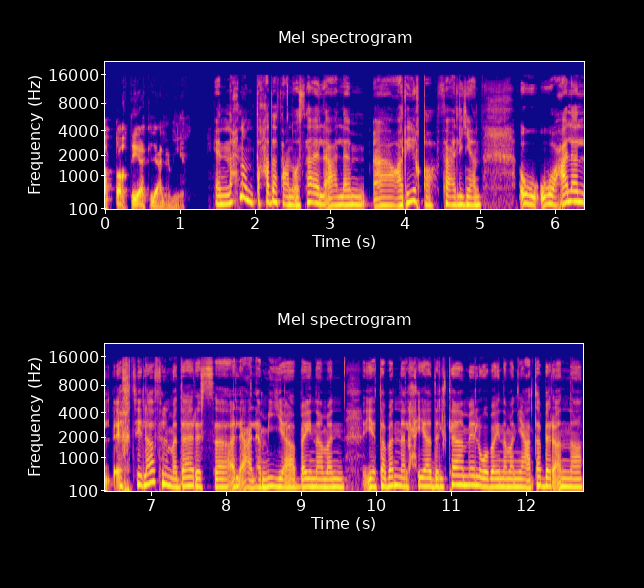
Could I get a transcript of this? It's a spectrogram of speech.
التغطيات الإعلامية. يعني نحن نتحدث عن وسائل إعلام آه، عريقة فعليا. وعلى اختلاف المدارس الإعلامية بين من يتبنى الحياد الكامل وبين من يعتبر أن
